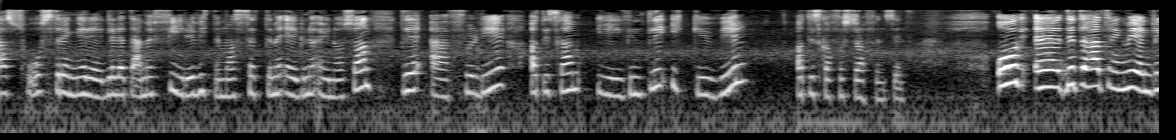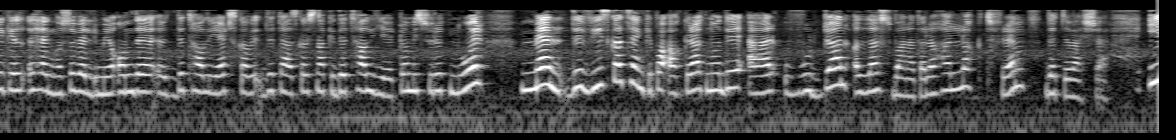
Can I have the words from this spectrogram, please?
er så strenge regler, dette er med fire vittner, man setter med egne øyne og sånn, det er fordi at islam egentlig ikke vil at de skal få straffen sin. Og eh, dette her trenger vi egentlig ikke henge så veldig mye om det eh, detaljert, skal vi, dette her skal vi snakke detaljert om i Surat Nord, men det vi skal tenke på akkurat nå, det er hvordan Allah SWT har lagt frem dette verset. I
